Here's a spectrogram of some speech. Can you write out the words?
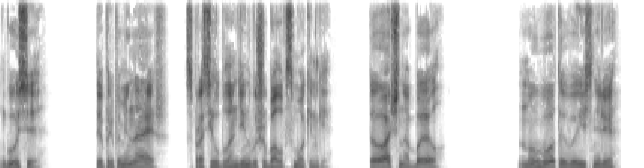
«Гуси, ты припоминаешь, — спросил блондин вышибал в смокинге. «Точно, был». «Ну вот и выяснили».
